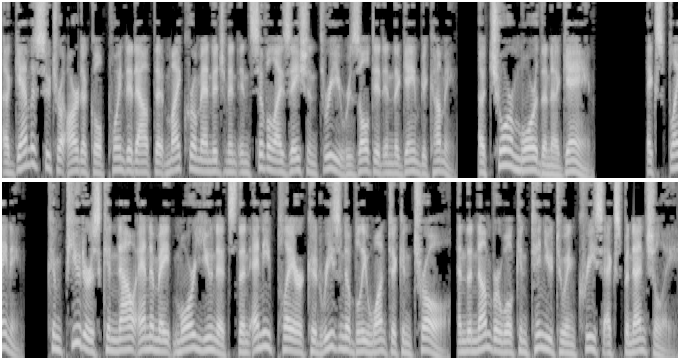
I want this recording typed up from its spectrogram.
A Gamasutra article pointed out that micromanagement in Civilization III resulted in the game becoming a chore more than a game, explaining, Computers can now animate more units than any player could reasonably want to control, and the number will continue to increase exponentially.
